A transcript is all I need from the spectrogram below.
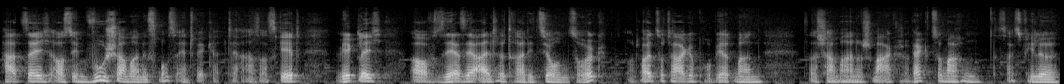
hat sich aus dem Wu-Schamanismus entwickelt. Ja? Also es geht wirklich auf sehr, sehr alte Traditionen zurück. Und heutzutage probiert man das schamanisch-magische wegzumachen. Das heißt, viele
